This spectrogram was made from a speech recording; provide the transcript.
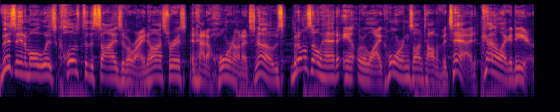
This animal was close to the size of a rhinoceros and had a horn on its nose, but also had antler-like horns on top of its head, kinda like a deer.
